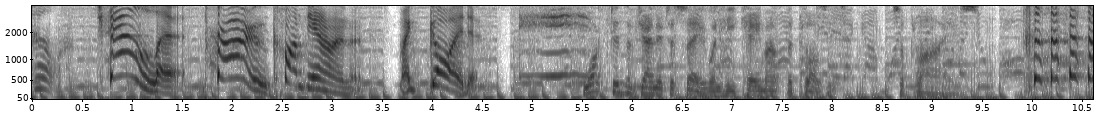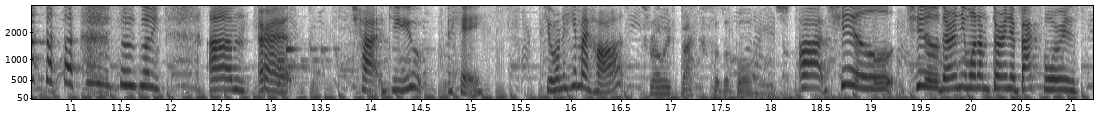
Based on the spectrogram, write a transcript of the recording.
Chill. Chill! Bro, calm down. My god. What did the janitor say when he came out the closet? Supplies. that was funny. Um, alright. Chat, do you... Okay. Do you want to hear my heart? Throw it back for the boys. Ah, chill. Chill. The only one I'm throwing it back for is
